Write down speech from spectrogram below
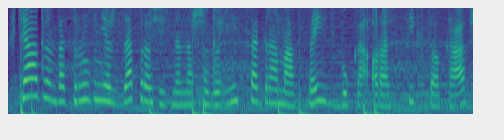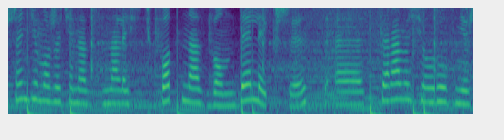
Chciałabym Was również zaprosić na naszego Instagrama, Facebooka oraz TikToka. Wszędzie możecie nas znaleźć pod nazwą Delicious. E, staramy się również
